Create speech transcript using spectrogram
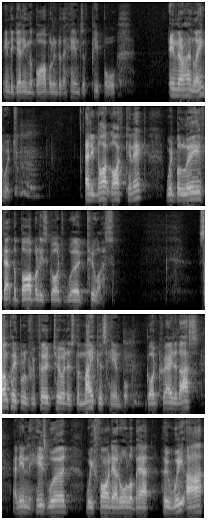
into getting the Bible into the hands of people in their own language. At Ignite Life Connect, we believe that the Bible is God's word to us. Some people have referred to it as the Maker's Handbook. God created us, and in His Word, we find out all about who we are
